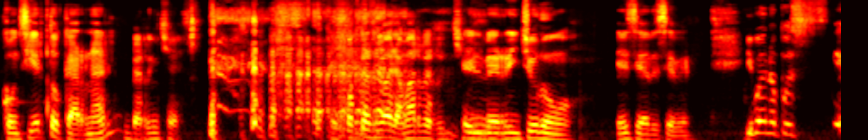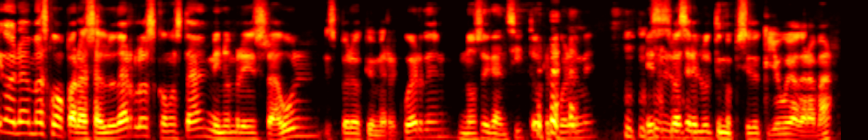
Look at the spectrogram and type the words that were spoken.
concierto carnal, Berrinches. El podcast iba a llamar Berrinche. el berrinchudo SADCB. Y bueno, pues digo nada más como para saludarlos, ¿cómo están? Mi nombre es Raúl, espero que me recuerden, no soy Gancito, recuérdenme. Ese va a ser el último episodio que yo voy a grabar.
